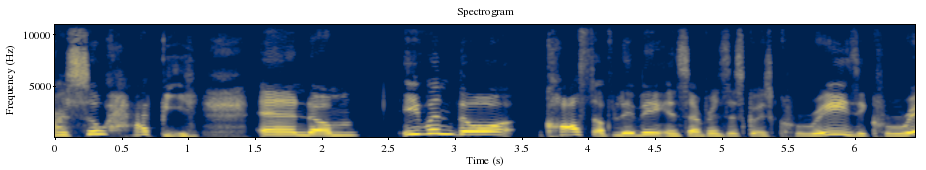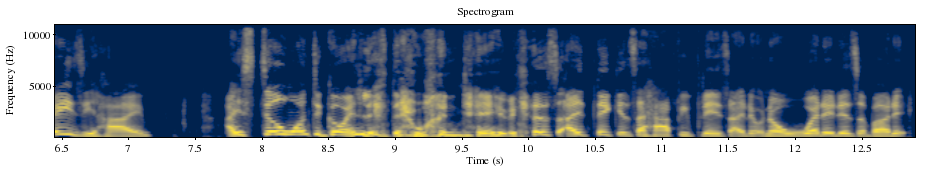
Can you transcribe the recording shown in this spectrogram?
are so happy. And um, even though cost of living in San Francisco is crazy, crazy high, I still want to go and live there one day because I think it's a happy place. I don't know what it is about it.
